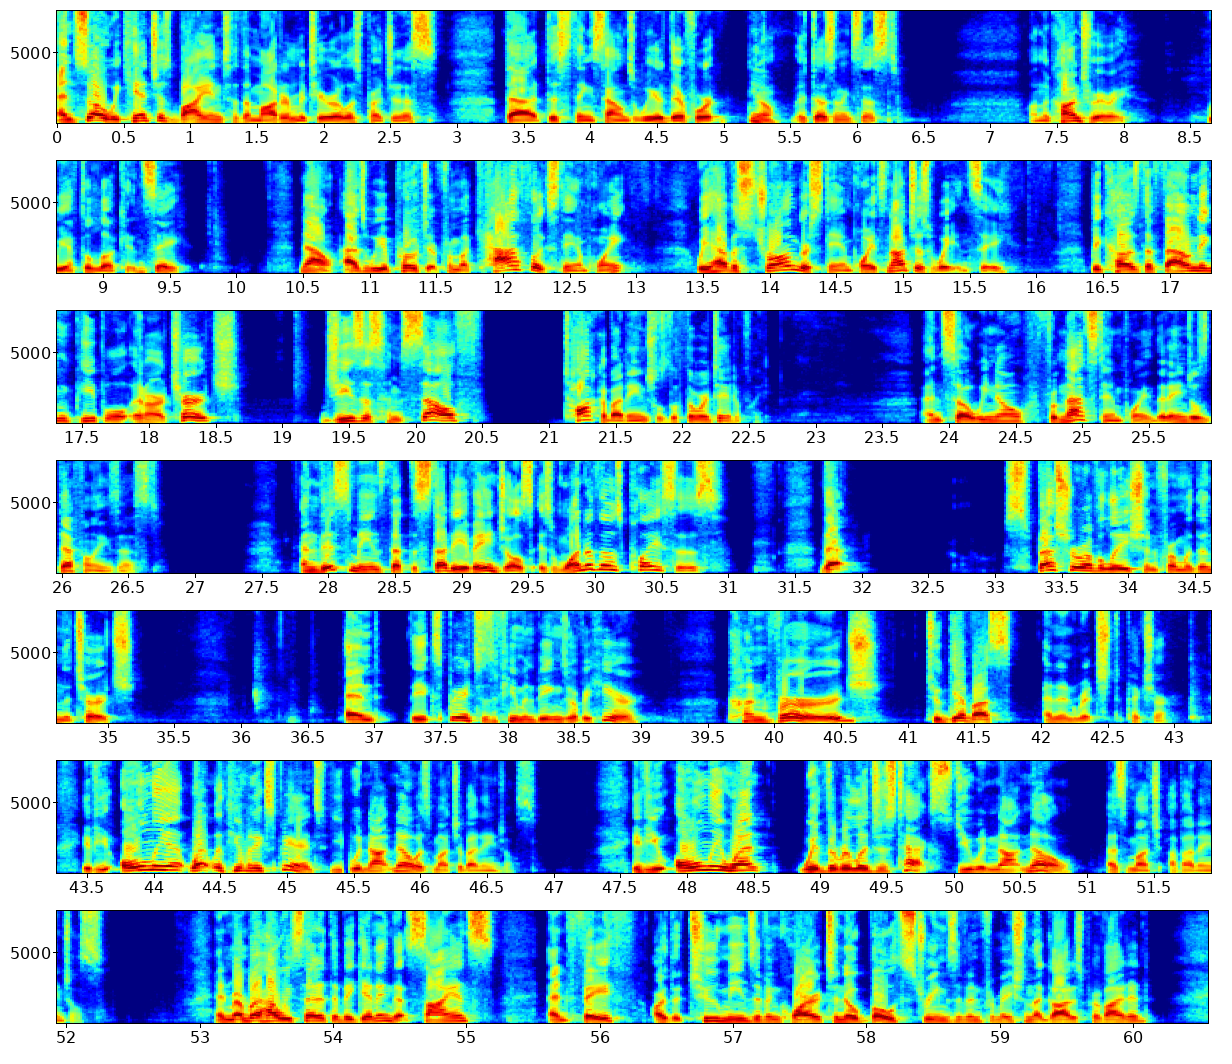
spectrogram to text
And so we can't just buy into the modern materialist prejudice that this thing sounds weird, therefore, you know, it doesn't exist. On the contrary, we have to look and see. Now, as we approach it from a Catholic standpoint, we have a stronger standpoint. It's not just wait and see, because the founding people in our church, Jesus himself, talk about angels authoritatively. And so we know from that standpoint that angels definitely exist. And this means that the study of angels is one of those places that special revelation from within the church and the experiences of human beings over here converge to give us an enriched picture. If you only went with human experience, you would not know as much about angels. If you only went with the religious text, you would not know as much about angels. And remember how we said at the beginning that science and faith are the two means of inquiry to know both streams of information that God has provided?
